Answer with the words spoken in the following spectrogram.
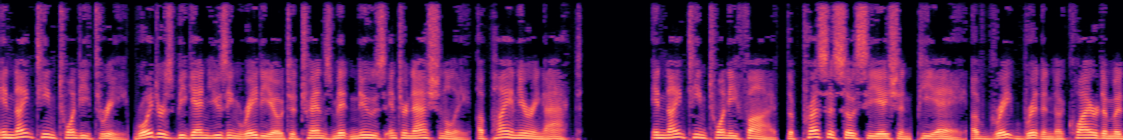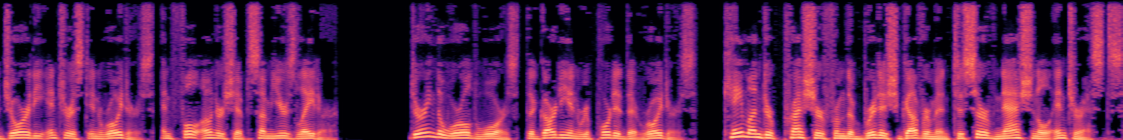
In 1923, Reuters began using radio to transmit news internationally, a pioneering act. In 1925, the Press Association (PA) of Great Britain acquired a majority interest in Reuters, and full ownership some years later. During the World Wars, The Guardian reported that Reuters came under pressure from the British government to serve national interests.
